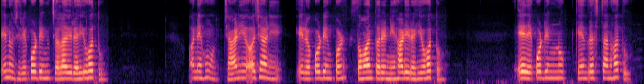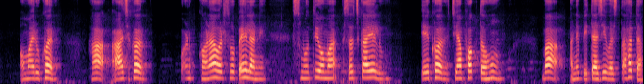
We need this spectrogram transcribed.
એનું જ રેકોર્ડિંગ ચલાવી રહ્યું હતું. અને હું જાણીએ અજાણીએ એ રેકોર્ડિંગ પણ સમાંતરે નિહાળી રહ્યો હતો. એ રેકોર્ડિંગનું કેન્દ્રસ્થાન હતું અમારું ઘર. હા આ જ ઘર. પણ ઘણા વર્ષો પહેલાંની સ્મૃતિઓમાં સચકાયેલું એ ઘર જ્યાં ફક્ત હું, બા અને પિતાજી વસતા હતા.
